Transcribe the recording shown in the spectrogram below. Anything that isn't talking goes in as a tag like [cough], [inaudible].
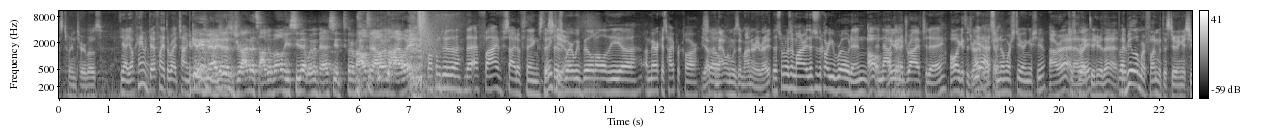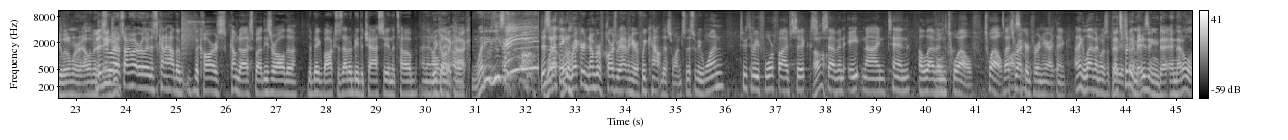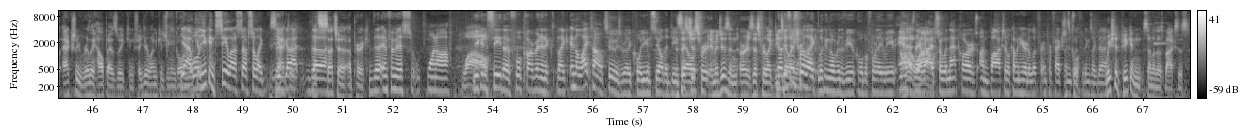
ass twin turbos. Yeah, y'all came definitely at the right time. Can you imagine Yeah. just driving a Taco Bell and you see that whipping past you at 200 miles an hour on the highway? Welcome to the, the F5 side of things. This Thank is you. where we build all of the uh, America's hypercar. Yep, So and that one was at Monterey, right? this one was in Monterey. This is the car you rode in, Oh, and now you're going to drive today. Oh, I get to drive it. yeah, okay. so no more steering issue. All right, I great. like to hear that. But- It'd be a little more fun with the steering issue, a little more element of danger. This of is what. I was talking about earlier. This is kind of how the, the cars come to us, but these are all the, the big boxes. That would be the chassis and the tub, and then we all call the a other- cock. What did he say? This What is, a- I think, a a- record number of cars we have in here if we count this one. So this would be one, two, three, four, five, six, Oh. seven, eight, nine, 10, 11, Bold. 12. 12. That's awesome. record for in here, I think. I think 11 was the previous That's pretty record. amazing. That and that'll actually really help as we configure one because you can go. Yeah, and look well, you can see a lot of stuff. So, like, Exactly. you've got the. That's such a, a perk. the infamous one-off. Wow. You can see the full carbon and like in the light tunnel too is really cool. You can see all the details. Is this just for images and or is this for like no, this is for like looking over the vehicle before they leave and Oh, as they wow. arrive. So when that car is unboxed, it'll come in here to look for imperfections, cool. look for things like that. We should peek in some of those boxes.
